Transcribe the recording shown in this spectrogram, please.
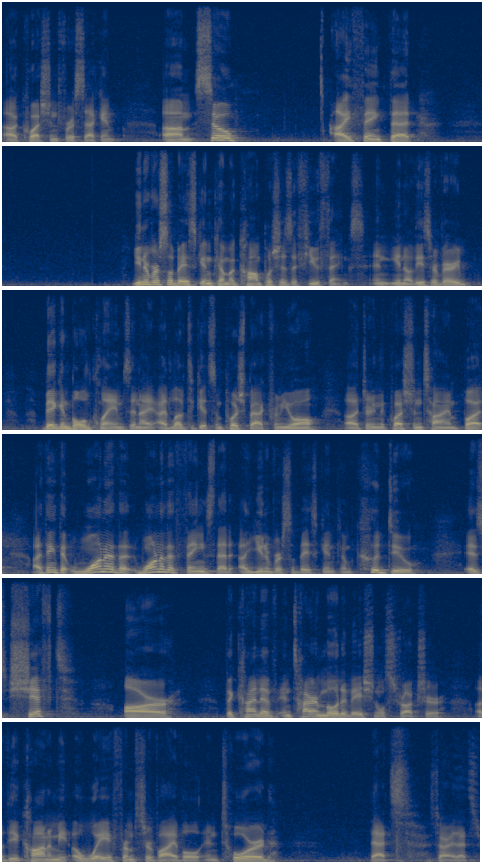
uh, question for a second. Um, so I think that universal basic income accomplishes a few things. And you know, these are very big and bold claims, and I, would love to get some pushback from you all uh, during the question time. But I think that one of, the, one of the things that a universal basic income could do is shift our, the kind of entire motivational structure of the economy away from survival and toward, that's, sorry, that's,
